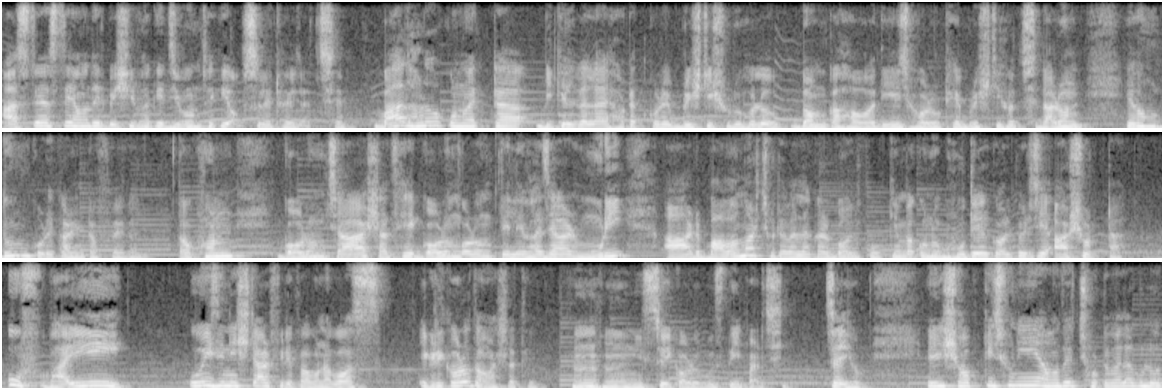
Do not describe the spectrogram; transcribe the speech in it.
আস্তে আস্তে আমাদের বেশিরভাগই জীবন থেকে অবসলেট হয়ে যাচ্ছে। বা ধরো কোনো একটা বিকেলবেলায় হঠাৎ করে বৃষ্টি শুরু হলো, দমকা হাওয়া দিয়ে ঝড় উঠে বৃষ্টি হচ্ছে দারুণ এবং দুম করে কারেন্ট অফ হয়ে গেল। তখন গরম চা, সাথে গরম গরম তেলে ভাজা আর মুড়ি আর বাবা মার ছোটবেলাকার গল্প কিংবা কোনো ভূতের গল্পের যে আসরটা, উফ ভাই, ওই জিনিসটা আর ফিরে পাবো না বস এগ্রি করো তো আমার সাথে। হুম হুম, নিশ্চয়ই করো, বুঝতেই পারছি। যাই হোক, এই সব কিছু নিয়ে আমাদের ছোটবেলাগুলো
